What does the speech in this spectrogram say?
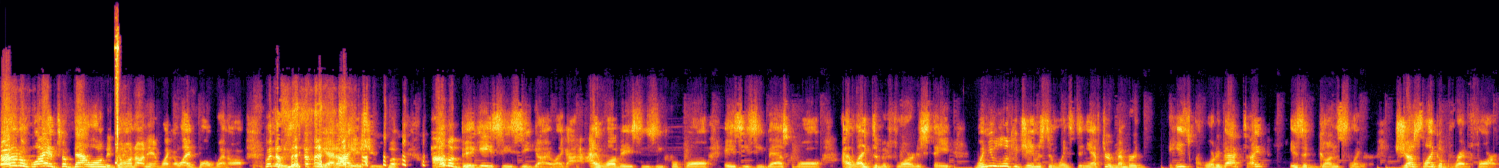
I don't know why it took that long to dawn on him. Like a light bulb went off. But no, he definitely had eye issues. But I'm a big ACC guy. Like I, I love ACC football, ACC basketball. I liked him at Florida State. When you look at Jameson Winston, you have to remember his quarterback type is a gunslinger, just like a Brett Favre.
